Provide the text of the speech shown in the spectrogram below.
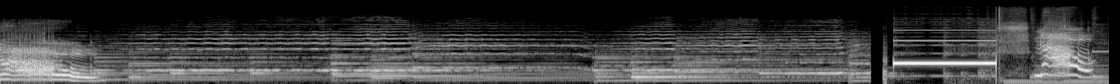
No! No!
